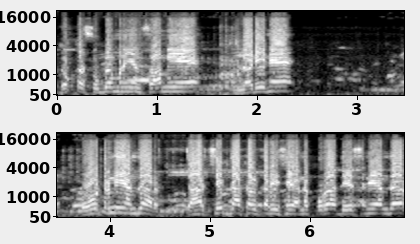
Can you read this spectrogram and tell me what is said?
ડોક્ટર સુબ્રમણ્યમ સ્વામીએ લડીને કોર્ટની અંદર ચાર્જશીટ દાખલ કરી છે અને પૂરા દેશની અંદર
